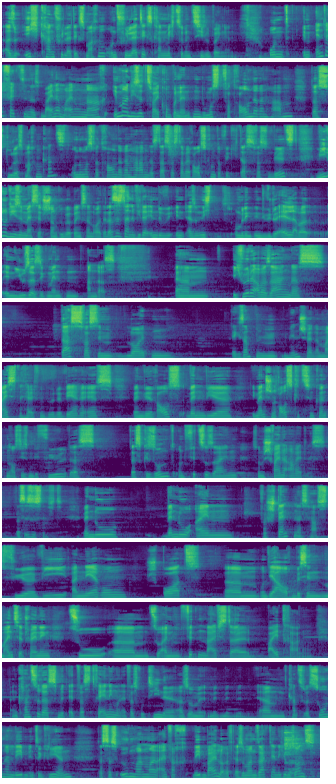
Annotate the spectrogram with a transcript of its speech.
also ich kann Freeletics machen und Freeletics kann mich zu dem Ziel bringen. Und im Endeffekt sind es meiner Meinung nach immer diese zwei Komponenten. Du musst Vertrauen darin haben, dass du das machen kannst und du musst Vertrauen darin haben, dass das, was dabei rauskommt, auch wirklich das ist, was du willst. Wie du diese Message dann rüberbringst an Leute, das ist dann wieder, in, also nicht unbedingt individuell, aber in User-Segmenten anders. Ähm, ich würde aber sagen, dass das, was den Leuten der gesamten Menschheit am meisten helfen würde, wäre es, wenn wir raus, wenn wir die Menschen rauskitzeln könnten aus diesem Gefühl, dass das gesund und fit zu sein so eine Schweinearbeit ist. Das ist es nicht. Wenn du, wenn du ein Verständnis hast für wie Ernährung, Sport, ähm, und ja auch ein bisschen Mindset-Training zu, ähm, zu einem fitten Lifestyle beitragen, dann kannst du das mit etwas Training und etwas Routine, also mit, mit, mit, mit ähm, kannst du das so in dein Leben integrieren, dass das irgendwann mal einfach nebenbei läuft. Also man sagt ja nicht umsonst,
